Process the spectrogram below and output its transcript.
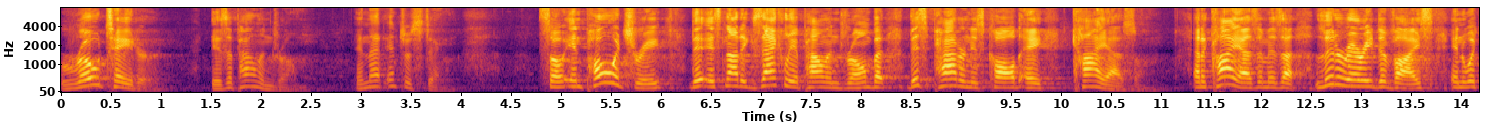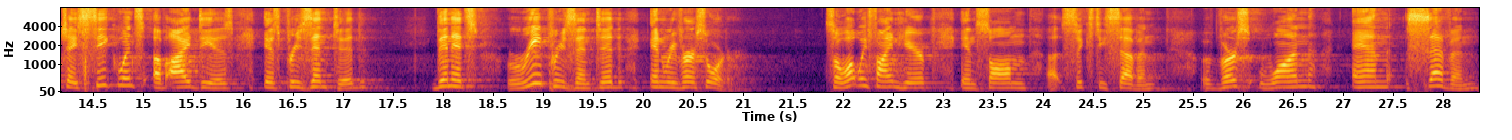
Rotator is a palindrome. Isn't that interesting? So in poetry, it's not exactly a palindrome, but this pattern is called a chiasm. And a chiasm is a literary device in which a sequence of ideas is presented, then it's represented in reverse order. So what we find here in Psalm uh, 67, verse 1 and 7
